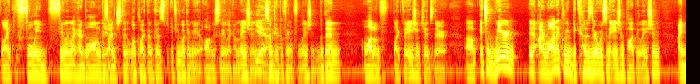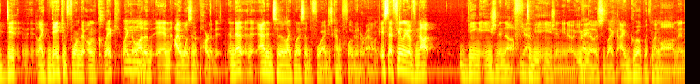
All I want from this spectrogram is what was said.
like fully feeling like I belong because I just didn't look like them. Because if you look at me, obviously, like I'm Asian. Yeah, Some yeah. people think I'm full Asian, but then a lot of like the Asian kids there, um, it's a weird. Ironically, because there was an Asian population, I did like they could form their own clique, like a lot Mm. of, and I wasn't a part of it, and that added to like what I said before. I just kind of floated around. It's that feeling of not being Asian enough Yeah. to be Asian, you know, even Right. though it's just like I grew up with my mom and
